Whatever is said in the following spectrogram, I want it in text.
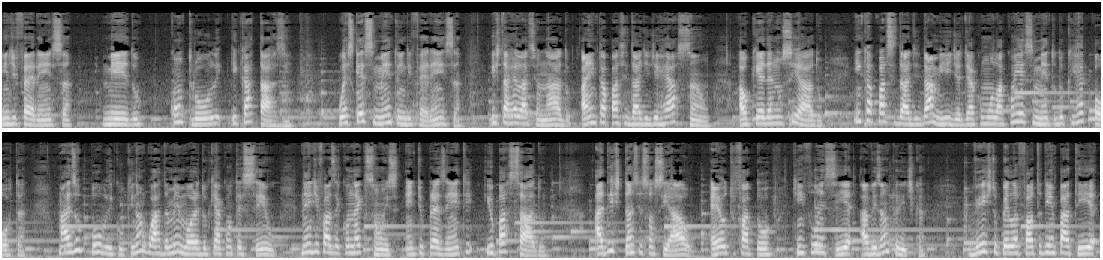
indiferença, medo, controle e catarse. O esquecimento e indiferença está relacionado à incapacidade de reação ao que é denunciado, incapacidade da mídia de acumular conhecimento do que reporta, mas o público que não guarda memória do que aconteceu, nem de fazer conexões entre o presente e o passado. A distância social é outro fator que influencia a visão crítica, visto pela falta de empatia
